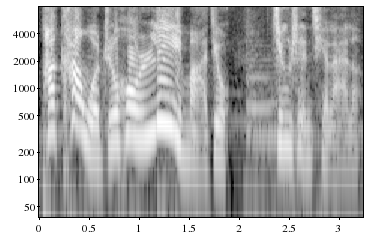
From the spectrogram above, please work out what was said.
他看我之后，立马就精神起来了，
